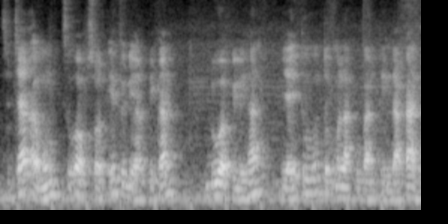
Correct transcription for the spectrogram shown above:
Secara umum Two Swords itu diartikan dua pilihan yaitu untuk melakukan tindakan.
